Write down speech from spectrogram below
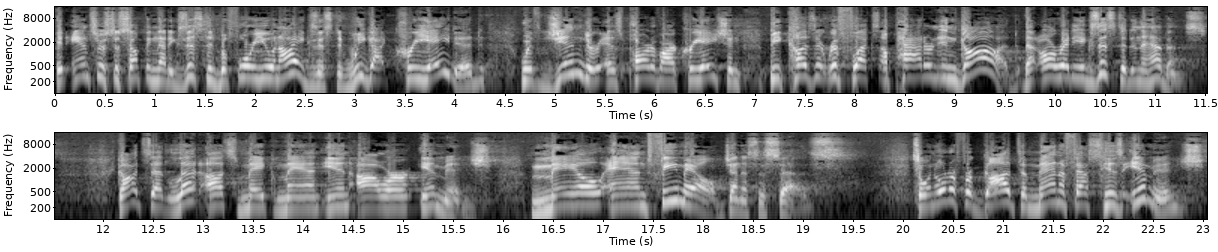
It answers to something that existed before you and I existed. We got created with gender as part of our creation because it reflects a pattern in God that already existed in the heavens. God said, Let us make man in our image, male and female, Genesis says. So, in order for God to manifest his image,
